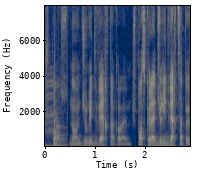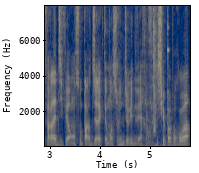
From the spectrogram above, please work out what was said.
je pense. Non, durite verte hein, quand même. Je pense que la durite verte, ça peut faire la différence. On part directement sur une durite verte. je sais pas pourquoi.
